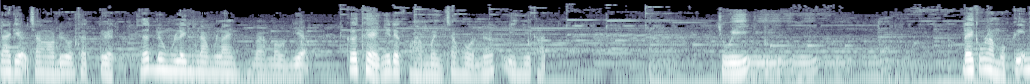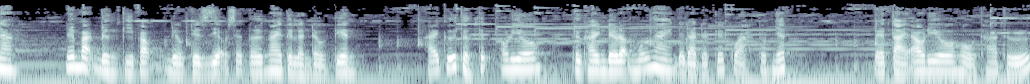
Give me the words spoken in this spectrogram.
Giai điệu trong audio thật tuyệt, rất lung linh long lanh và màu nhiệm, cơ thể như được hòa mình trong hồ nước y như thật. Chú ý, đây cũng là một kỹ năng, nên bạn đừng kỳ vọng điều tuyệt diệu sẽ tới ngay từ lần đầu tiên. Hãy cứ thưởng thức audio, thực hành đều đặn mỗi ngày để đạt được kết quả tốt nhất. Để tải audio hổ Tha Thứ,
